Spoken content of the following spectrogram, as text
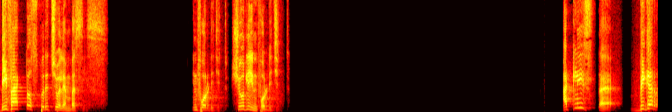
de facto spiritual embassies in four digit, surely in four digit. at least the bigger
